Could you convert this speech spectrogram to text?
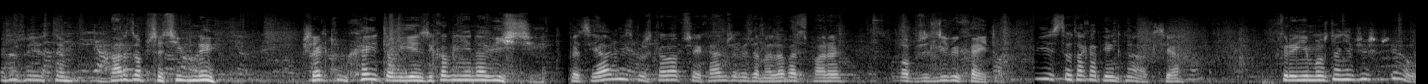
Że jestem bardzo przeciwny wszelkim hejtom i językowi nienawiści. Specjalnie z Pruszkowa przyjechałem, żeby zamalować parę obrzydliwych hejtów. Jest to taka piękna akcja, w której nie można nie wziąć udziału,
